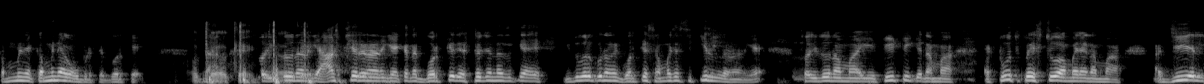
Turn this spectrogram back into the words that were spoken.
ಕಮ್ಮಿನೇ ಕಮ್ಮಿನೇ ಆಗೋಗ್ಬಿಡುತ್ತೆ ಗೊರ್ಕೆ. ಇದು ನನಗೆ ಆಶ್ಚರ್ಯ ನನಗೆ ಯಾಕಂದ್ರೆ ಗೊರ್ಕೆದ ಎಷ್ಟೋ ಜನಕ್ಕೆ ಇದುವರೆಗೂ ನನಗೆ ಗೊರ್ಕೆ ಸಮಸ್ಯೆ ಸಿಕ್ಕಿರಲಿಲ್ಲ ನನಗೆ. ಸೊ ಇದು ನಮ್ಮ ಈ ಟಿ ಟಿಗೆ ನಮ್ಮ ಟೂತ್ ಪೇಸ್ಟು ಆಮೇಲೆ ನಮ್ಮ G L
